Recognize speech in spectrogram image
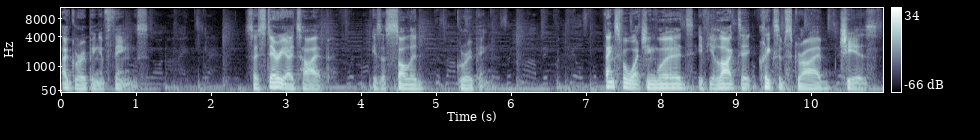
a grouping of things. So stereotype is a solid grouping. Thanks for watching Words. If you liked it, click subscribe. Cheers.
